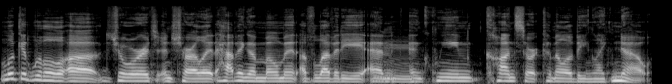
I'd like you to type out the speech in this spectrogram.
look at little uh, George and Charlotte having a moment of levity, and, and Queen Consort Camilla being like, "No,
